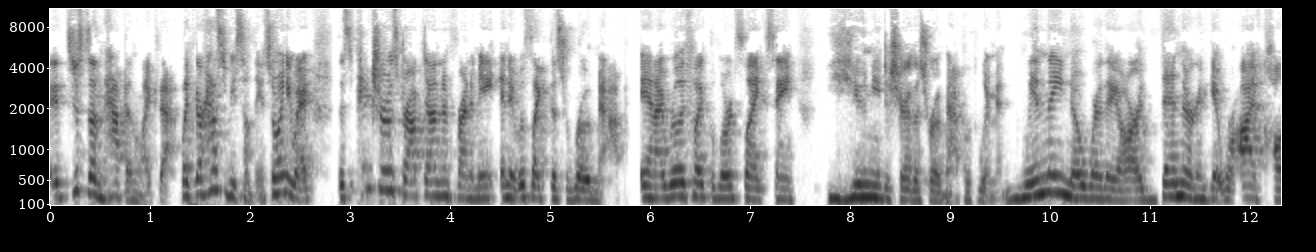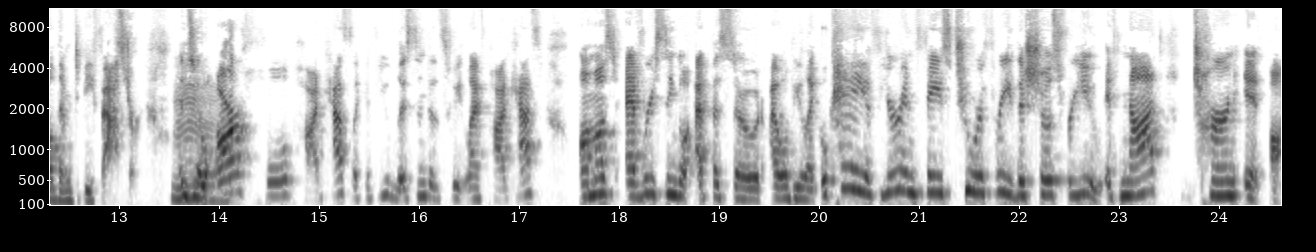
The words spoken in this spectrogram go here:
it just doesn't happen like that. Like there has to be something. So anyway, this picture was dropped down in front of me and it was like this roadmap. And I really feel like the Lord's like saying, you need to share this roadmap with women. When they know where they are, then they're going to get where I've called them to be faster. Mm. And so mm. our whole podcast, like if you listen to the Sweet Life podcast, almost every single episode, I will be like, okay, if you're in phase two or three, this show's for you. If not, turn it off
